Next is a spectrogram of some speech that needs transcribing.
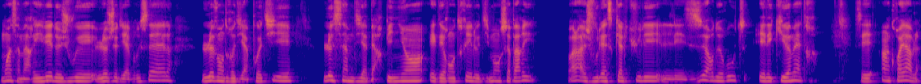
Moi, ça m'arrivait de jouer le jeudi à Bruxelles, le vendredi à Poitiers, le samedi à Perpignan et de rentrer le dimanche à Paris. Voilà, je vous laisse calculer les heures de route et les kilomètres. C'est incroyable.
